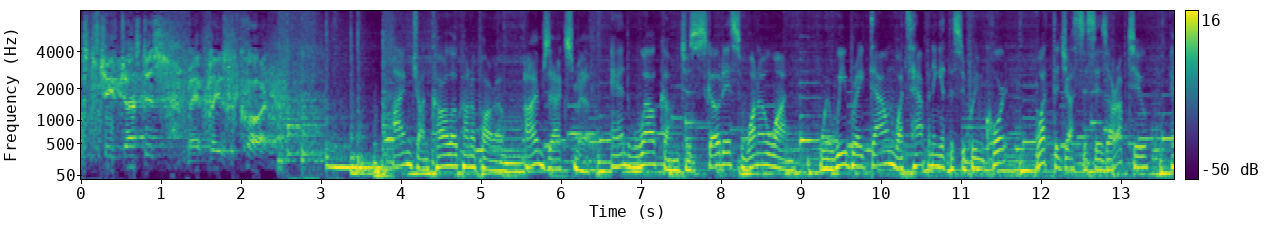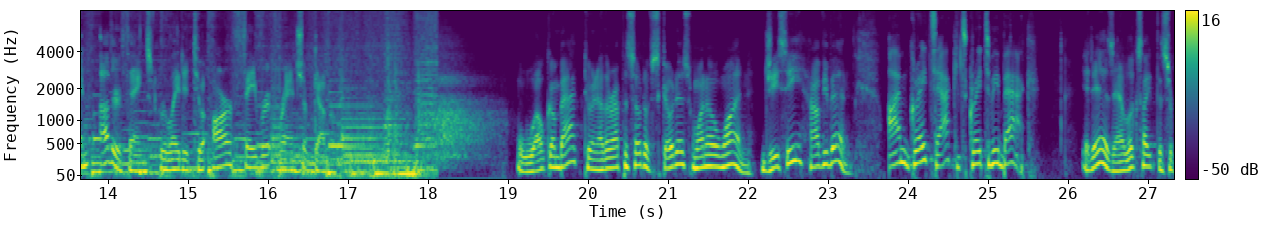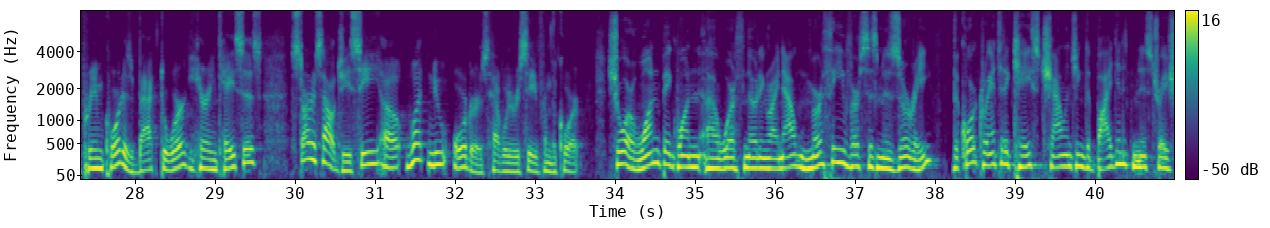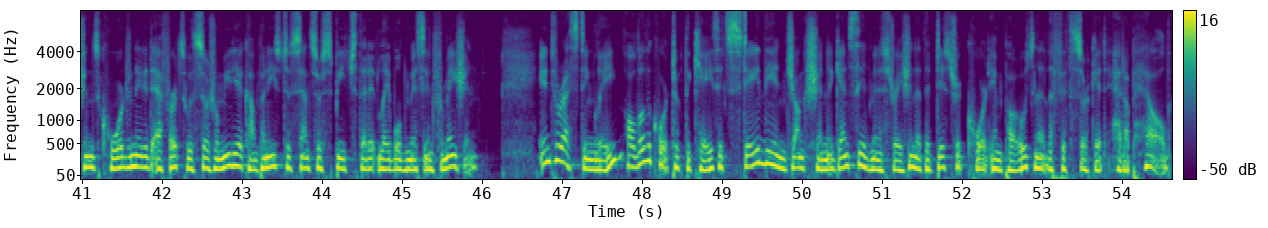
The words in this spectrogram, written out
Mr. Chief Justice, may it please the court. I'm Giancarlo Canaparo. I'm Zack Smith. And welcome to SCOTUS 101, where we break down what's happening at the Supreme Court, what the justices are up to, and other things related to our favorite branch of government. Welcome back to another episode of SCOTUS 101. GC, how have you been? I'm great, Zack. It's great to be back. It is, and it looks like the Supreme Court is back to work hearing cases. Start us out, GC. Uh, what new orders have we received from the court? Sure. One big one uh, worth noting right now Murthy versus Missouri. The court granted a case challenging the Biden administration's coordinated efforts with social media companies to censor speech that it labeled misinformation. Interestingly, although the court took the case, it stayed the injunction against the administration that the district court imposed and that the Fifth Circuit had upheld.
